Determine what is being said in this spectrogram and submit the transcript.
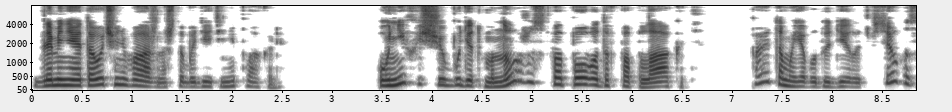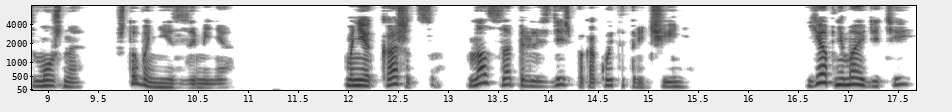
Для меня это очень важно, чтобы дети не плакали. У них еще будет множество поводов поплакать, поэтому я буду делать все возможное, чтобы не из-за меня. Мне кажется, нас заперли здесь по какой-то причине. Я обнимаю детей,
